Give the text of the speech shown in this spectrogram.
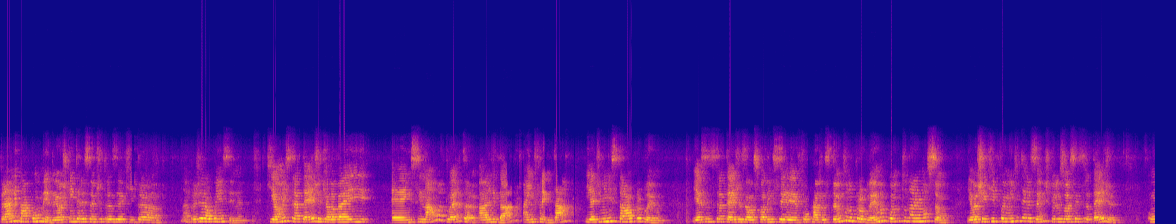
para lidar com o medo. Eu acho que é interessante eu trazer aqui para ah, para geral conhecer, né? Que é uma estratégia que ela vai é, ensinar o atleta a lidar, a enfrentar e administrar o problema. E essas estratégias elas podem ser focadas tanto no problema quanto na emoção. E eu achei que foi muito interessante que ele usou essa estratégia com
